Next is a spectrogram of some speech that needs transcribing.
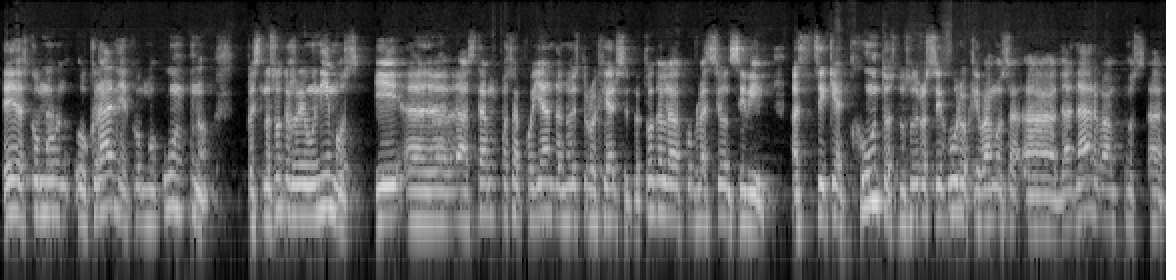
Ellos como Ucrania, como uno, pues nosotros reunimos y uh, estamos apoyando a nuestro ejército, toda la población civil. Así que juntos nosotros seguro que vamos a, a ganar, vamos a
